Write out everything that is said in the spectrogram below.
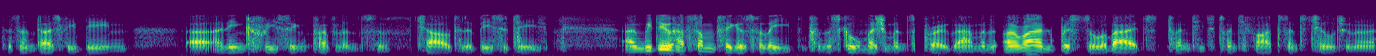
there's undoubtedly been uh, an increasing prevalence of childhood obesity. And we do have some figures for the from the school measurements program, and around Bristol, about 20 to 25 percent of children are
